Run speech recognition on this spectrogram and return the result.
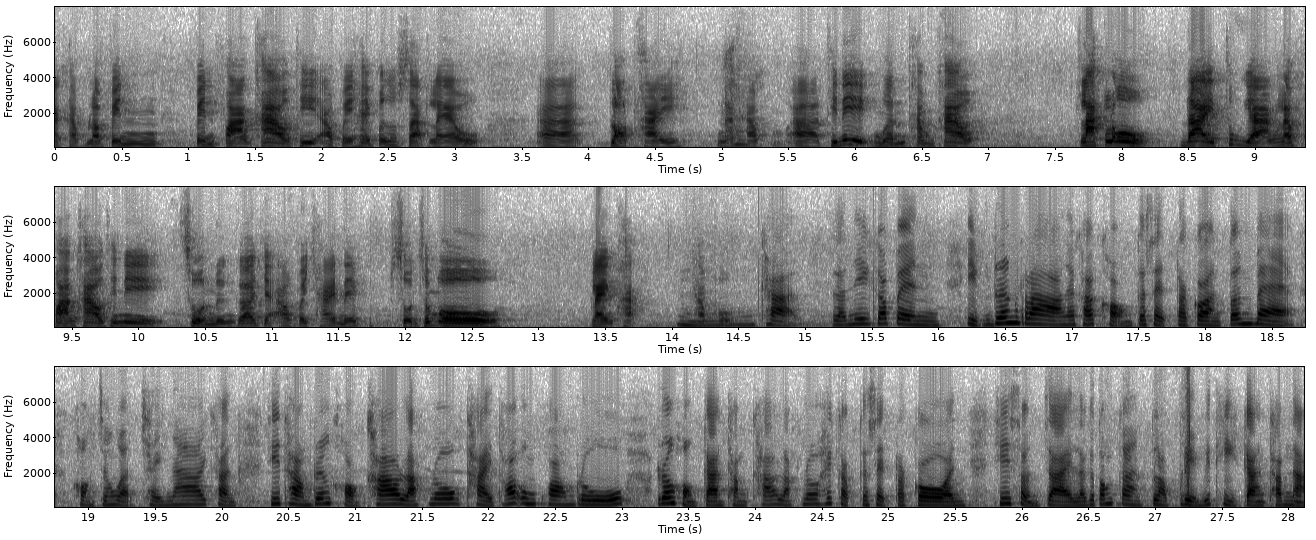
นะครับแล้วเป็นเป็นฟางข้าวที่เอาไปให้ปศุสัตว์แล้วปลอดภัยนะครับที่นี่เหมือนทำข้าวรักโลกได้ทุกอย่างแล้วฟางข้าวที่นี่ส่วนหนึ่งก็จะเอาไปใช้ในสวนส้มโอ แปลงผักครับผมค่ะ และนี่ก็เป็นอีกเรื่องราวนะคะของเกษตรกรต้นแบบของจังหวัดชัยนาทค่ะที่ทำเรื่องของข้าวรักโลก ถ่ายทอดองค์ความรู้ เรื่องของการทำข้าวรักโลกให้กับเกษตรกรที่สนใจแล้วก็ต้องการปรับเปลี่ยนวิธีการทำนา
